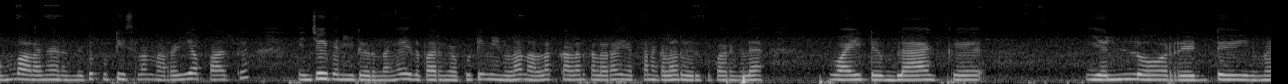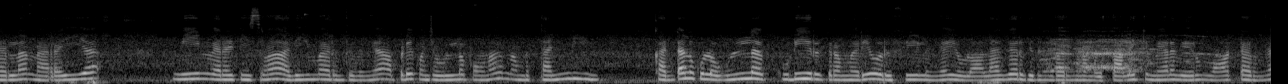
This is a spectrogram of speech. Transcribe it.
ரொம்ப அழகாக இருந்தது. குட்டீஸ்லாம் நிறையா பார்த்து என்ஜாய் பண்ணிக்கிட்டு இருந்தாங்க. இது பாருங்கள் குட்டி மீன்லாம் நல்லா கலர் கலராக எத்தனை கலர் இருக்குது பாருங்களேன். ஒயிட்டு பிளாக்கு எல்லோ ரெட்டு இது மாதிரிலாம் நிறைய மீன் வெரைட்டிஸ்லாம் அதிகமாக இருந்ததுங்க. அப்படியே கொஞ்சம் உள்ளே போனால் நம்ம தண்ணி கடலுக்குள்ளே உள்ளே குடி இருக்கிற மாதிரியே ஒரு ஃபீலுங்க இவ்வளோ அழகாக இருக்குதுங்க பாருங்கள் நம்மளுக்கு தலைக்கு மேலே வெறும் வாட்டருங்க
